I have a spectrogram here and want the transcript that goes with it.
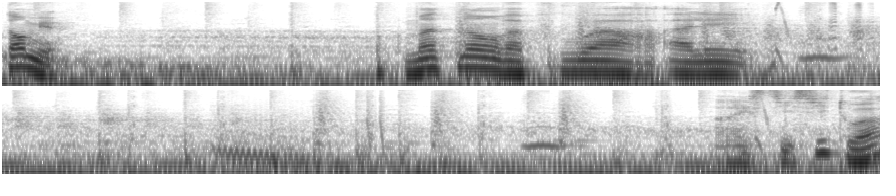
Tant mieux. Maintenant, on va pouvoir aller... Reste ici, toi.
